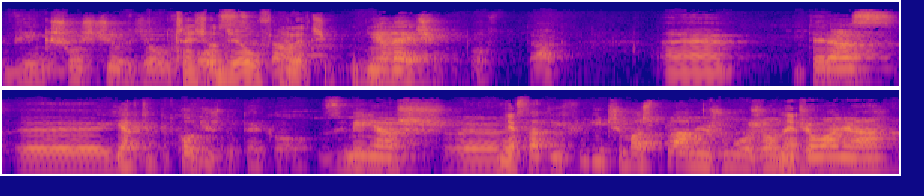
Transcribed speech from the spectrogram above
w większości oddziałów Część Polsce, oddziałów tak, nie leci. Nie leci po prostu, tak? E, I teraz e, jak Ty podchodzisz do tego? Zmieniasz e, w Nie. ostatniej chwili, czy masz plan już ułożony Nie. działania?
